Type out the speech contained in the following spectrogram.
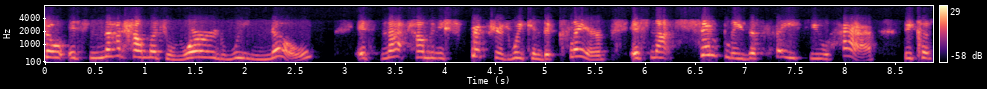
So it's not how much word we know, it's not how many scriptures we can declare, it's not simply the faith you have, because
